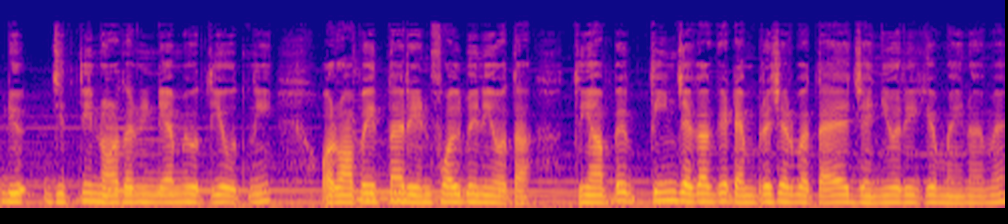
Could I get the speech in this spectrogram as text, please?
जितनी नॉर्दर्न इंडिया में होती है, उतनी। और वहाँ पे इतना रेनफॉल भी नहीं होता। तो यहाँ पे तीन जगह के टेम्परेचर बताया जनवरी के महीने में।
